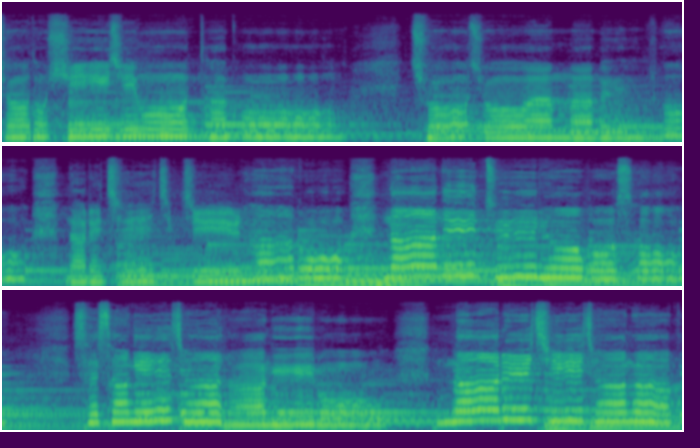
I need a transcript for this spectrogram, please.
지쳐도 쉬지 못하고 초조한 마음으로 나를 채찍질하고 나는 두려워서 세상의 자랑으로 나를 지장하고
